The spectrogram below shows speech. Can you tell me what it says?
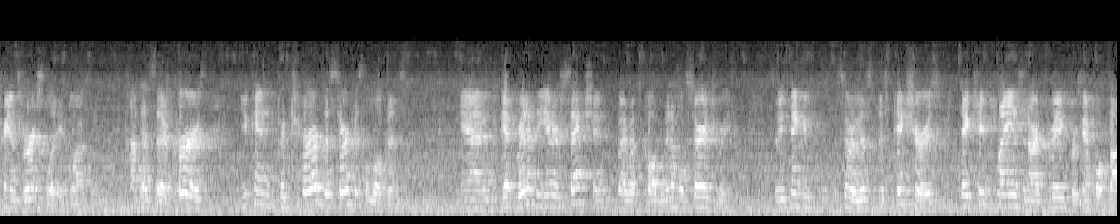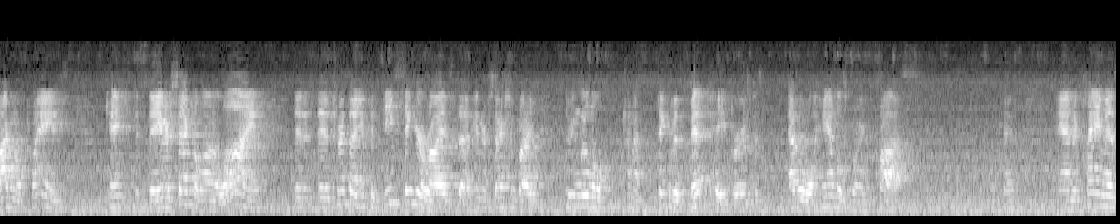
transversely along some that occurs, you can perturb the surface a little bit and get rid of the intersection by what's called minimal surgery. So you think of sort of this, this picture is take two planes in R3, for example, orthogonal planes, can, they intersect along a line, then it, then it turns out you could desingularize that intersection by doing little, kind of, think of it as bent paper and just have little handles going across. Okay? And the claim is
